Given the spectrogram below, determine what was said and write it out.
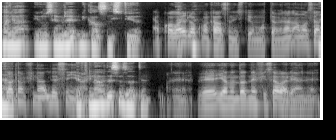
Hala Yunus Emre bir kalsın istiyor. Ya kolay lokma kalsın istiyor muhtemelen ama sen zaten finaldesin E, yani. finaldesin zaten. Hani ve yanında Nefise var yani.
